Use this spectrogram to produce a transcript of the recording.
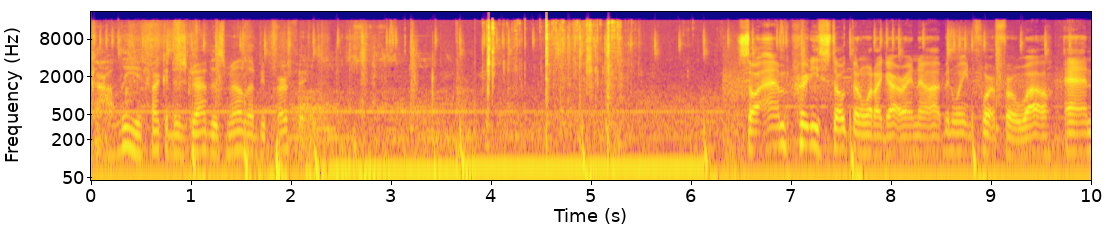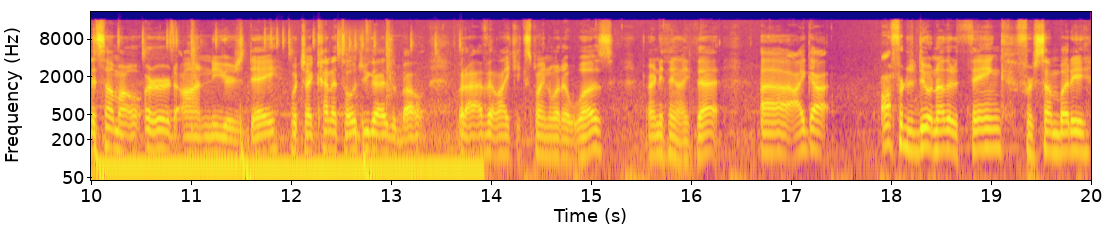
Golly, if I could just grab this mail, that'd be perfect. So I am pretty stoked on what I got right now. I've been waiting for it for a while and it's something I ordered on New Year's Day, which I kind of told you guys about, but I haven't like explained what it was or anything like that. Uh, I got offered to do another thing for somebody,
